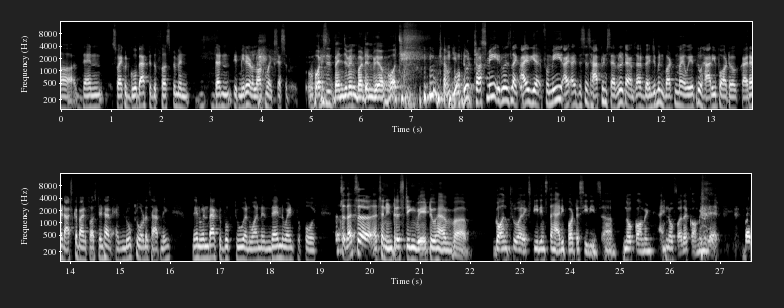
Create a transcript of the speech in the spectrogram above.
Uh, then, so I could go back to the first film, and then it made it a lot more accessible. what is this Benjamin Button way of watching the Yeah, dude, trust me, it was like I yeah, for me, I, I this has happened several times. I've Benjamin Button my way through Harry Potter. I read Azkaban first, didn't have had no clue what was happening. Then went back to book two and one, and then went to four. That's a, that's a that's an interesting way to have uh, gone through or experienced the Harry Potter series. Uh, no comment. I no further comment there. But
